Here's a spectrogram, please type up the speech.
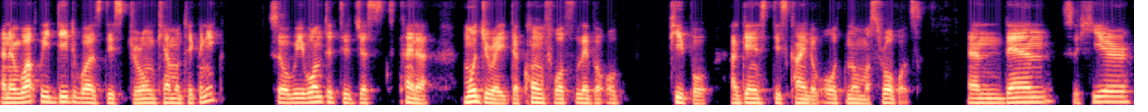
And then what we did was this drone camera technique. So we wanted to just kind of moderate the comfort level of people against this kind of autonomous robots. And then, so here,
